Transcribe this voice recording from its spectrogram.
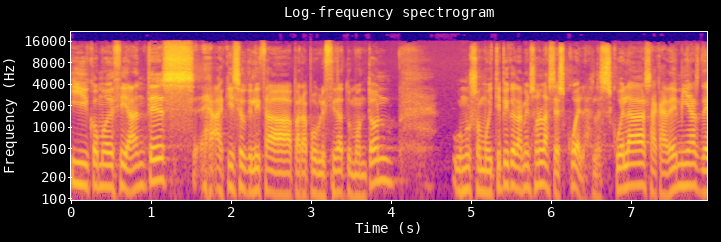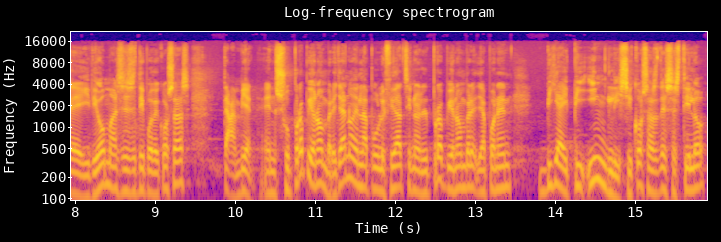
Y como decía antes, aquí se utiliza para publicidad un montón un uso muy típico también son las escuelas, las escuelas, academias de idiomas y ese tipo de cosas también. En su propio nombre, ya no en la publicidad, sino en el propio nombre, ya ponen VIP English y cosas de ese estilo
